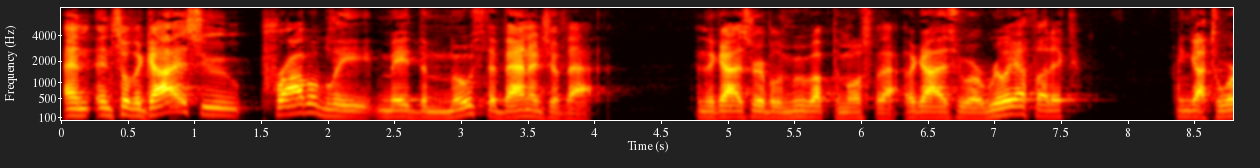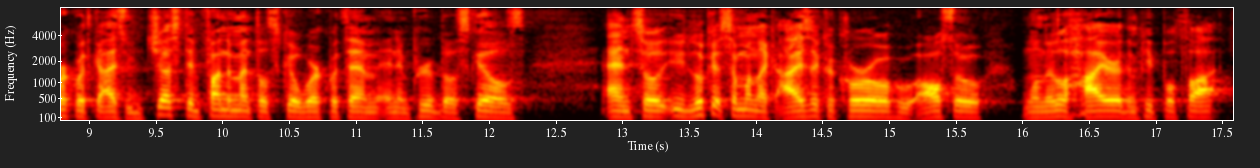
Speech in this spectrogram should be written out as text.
And, and so the guys who probably made the most advantage of that and the guys who are able to move up the most for that. The guys who are really athletic and got to work with guys who just did fundamental skill work with them and improved those skills. And so you look at someone like Isaac Okoro, who also went a little higher than people thought.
